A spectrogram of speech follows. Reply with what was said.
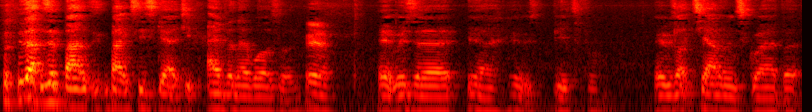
That's a Banks, Banksy sketch if ever there was one. Yeah. It was uh, yeah, it was beautiful. It was like Tiananmen Square, but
